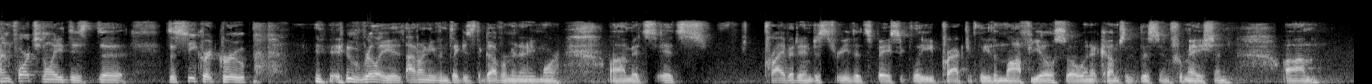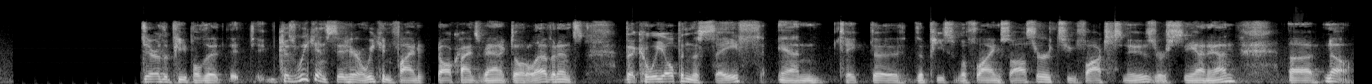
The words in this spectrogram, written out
Unfortunately, the the, the secret group, who really is, I don't even think is the government anymore. Um, it's it's private industry that's basically practically the mafioso when it comes to this information. Um, they're the people that because we can sit here and we can find all kinds of anecdotal evidence but can we open the safe and take the the piece of a flying saucer to fox news or cnn uh, no.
